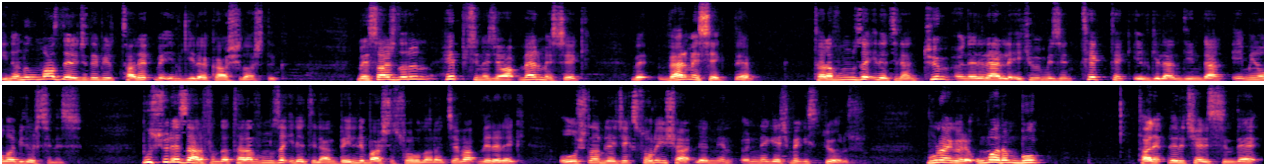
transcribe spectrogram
inanılmaz derecede bir talep ve ilgiyle karşılaştık. Mesajların hepsine cevap vermesek ve vermesek de tarafımıza iletilen tüm önerilerle ekibimizin tek tek ilgilendiğinden emin olabilirsiniz. Bu süre zarfında tarafımıza iletilen belli başlı sorulara cevap vererek oluşturabilecek soru işaretlerinin önüne geçmek istiyoruz. Buna göre umarım bu talepler içerisinde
